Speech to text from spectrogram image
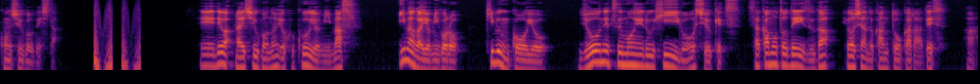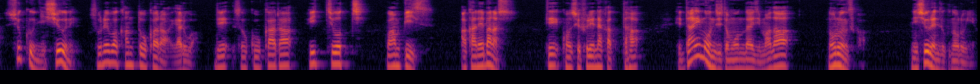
今週号でした。えー、では、来週号の予告を読みます。今が読み頃、気分高揚、情熱燃えるヒーロー集結、坂本デイズが表紙関東カラーです。あ、祝2周年。それは関東カラーやるわ。で、そこから、ウィッチウォッチ、ワンピース、あかね話。で、今週触れなかった、え、大文字と問題児まだ乗るんすか ?2 週連続乗るんや。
